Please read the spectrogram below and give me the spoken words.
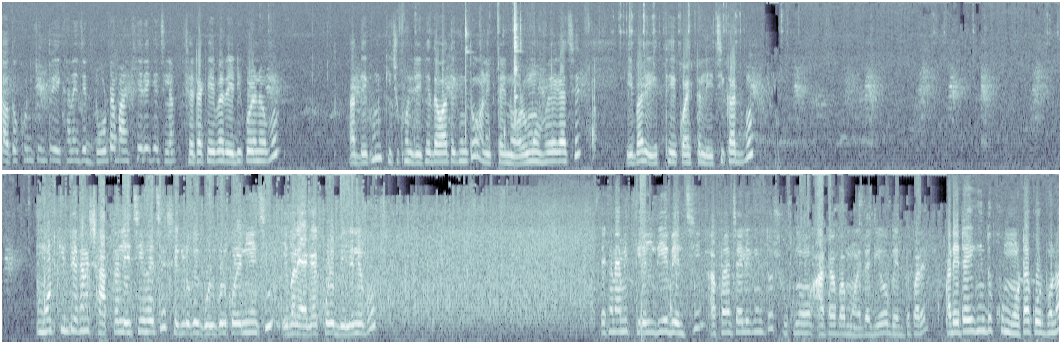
ততক্ষণ কিন্তু এখানে যে ডোটা মাখিয়ে রেখেছিলাম, সেটাকে এবার রেডি করে নেব। আর দেখুন, কিছুক্ষণ রেখে দেওয়াতে কিন্তু অনেকটাই নরমও হয়ে গেছে। এবার এর থেকে কয়েকটা লেচি কাটবো। মোট কিন্তু এখানে সাতটা লেচি হয়েছে, সেগুলোকে গোল গোল করে নিয়েছি। এবার এক এক করে বেলে নেব। এখানে আমি তেল দিয়ে বেলছি। আপনারা চাইলে কিন্তু শুকনো আটা বা ময়দা দিয়েও বেলতে পারেন। আর এটাকে কিন্তু খুব মোটা করব না,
